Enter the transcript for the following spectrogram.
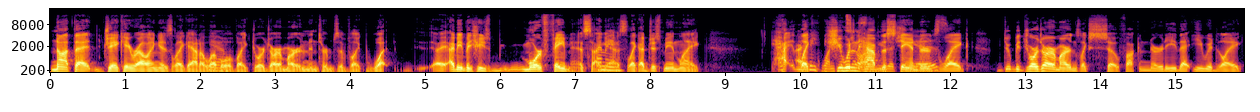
not that J.K. Rowling is like at a level Yeah. of like George R. R. Martin in terms of like what I, I mean, but she's more famous, I, I mean- guess. like I just mean like ha- I like she wouldn't have the standards like but George R. R. Martin's like so fucking nerdy that he would like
